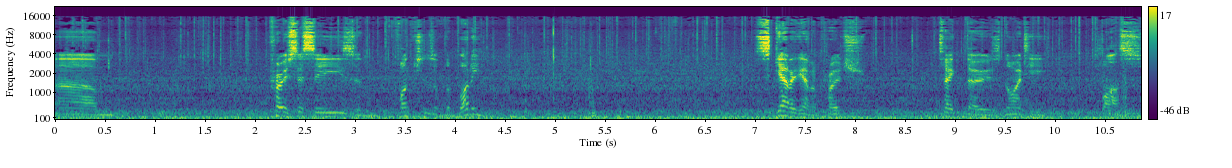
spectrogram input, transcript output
um, processes and functions of the body, scattergun approach, take those 90 plus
